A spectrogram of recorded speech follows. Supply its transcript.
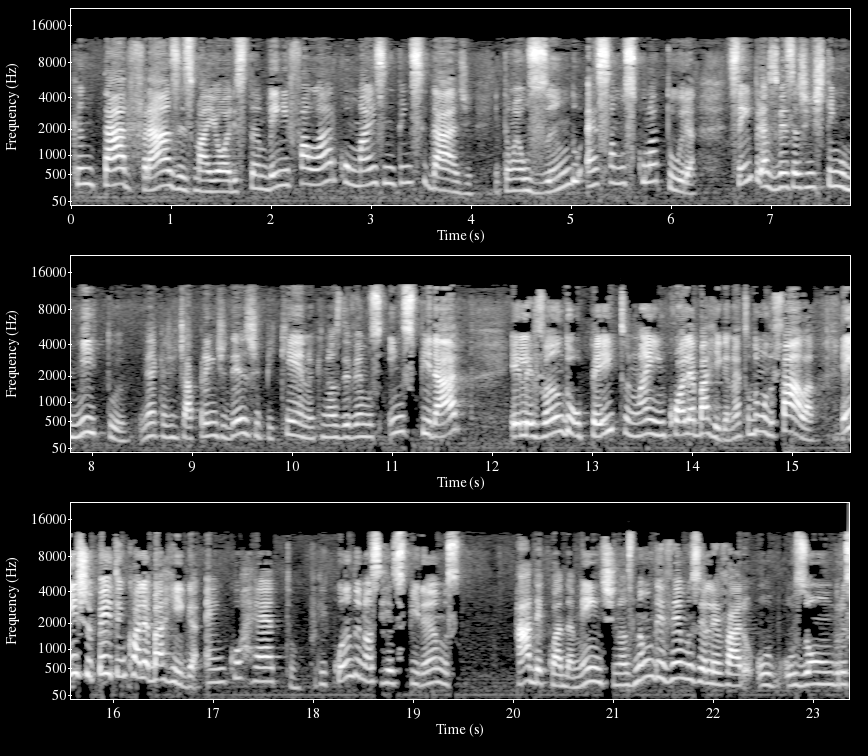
cantar frases maiores também e falar com mais intensidade. Então é usando essa musculatura. Sempre, às vezes, a gente tem um mito, né, que a gente aprende desde pequeno, que nós devemos inspirar elevando o peito, não é? encolhe a barriga, não é? Todo mundo fala, enche o peito, encolhe a barriga. É incorreto, porque quando nós respiramos adequadamente, nós não devemos elevar o, os ombros,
